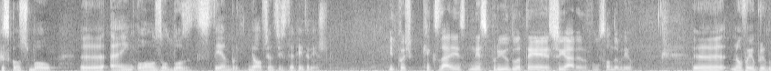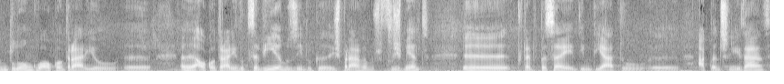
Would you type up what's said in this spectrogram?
que se consumou em 11 ou 12 de setembro de 1973. E depois, o que é que se dá nesse período até chegar à Revolução de Abril? Uh, não foi um período muito longo, ao contrário, uh, uh, ao contrário do que sabíamos e do que esperávamos, felizmente. Portanto, passei de imediato à clandestinidade,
